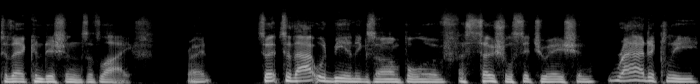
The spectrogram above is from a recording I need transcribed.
to their conditions of life, right? So, so that would be an example of a social situation radically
